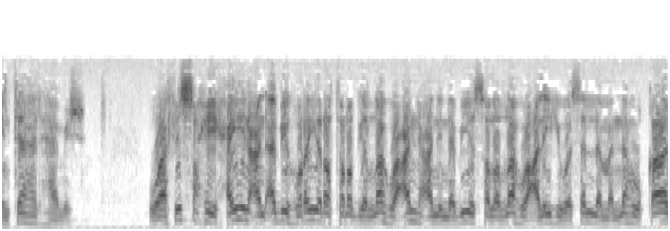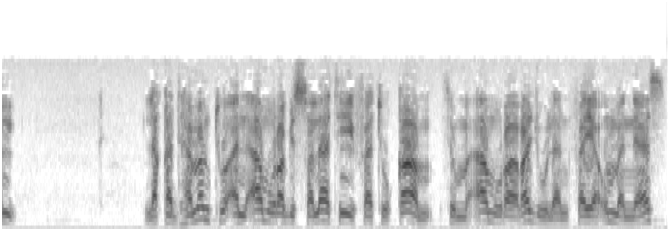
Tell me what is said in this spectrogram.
انتهى الهامش. وفي الصحيحين عن أبي هريرة رضي الله عنه عن النبي صلى الله عليه وسلم أنه قال لقد هممت أن آمر بالصلاة فتقام ثم آمر رجلا فيؤم الناس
